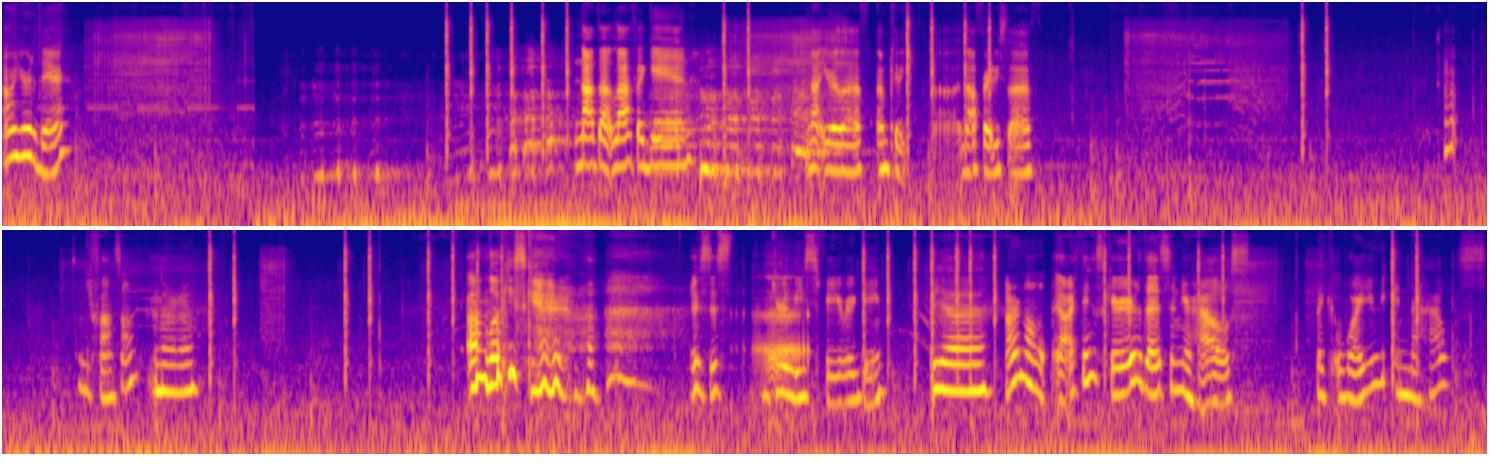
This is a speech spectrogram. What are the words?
Oh, you're there? Not that laugh again. Not your laugh. I'm kidding. Uh, not Freddy's laugh. You found someone? No, no. I'm lucky scared. Is this your least favorite game? Yeah. I don't know. I think scarier that it's in your house. Like, why are you in the house?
